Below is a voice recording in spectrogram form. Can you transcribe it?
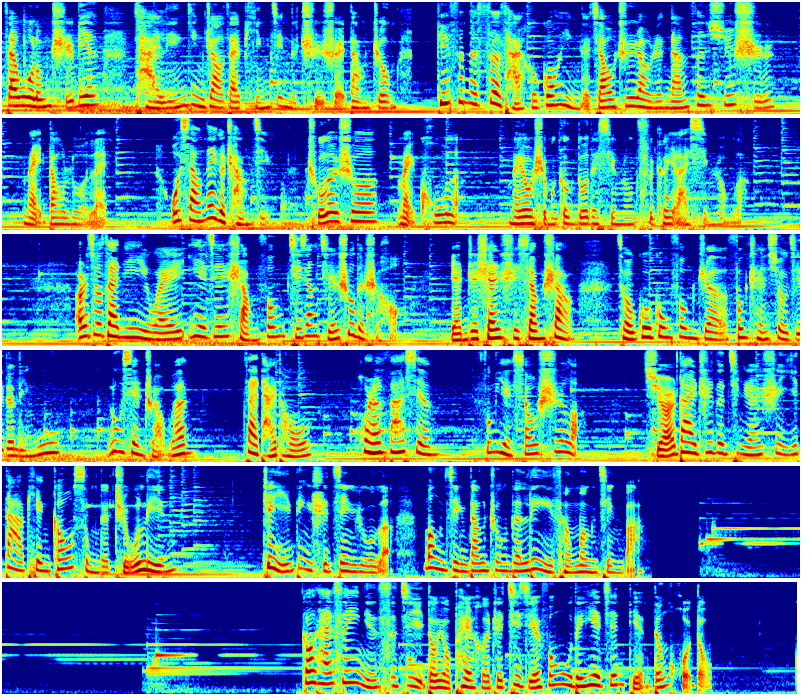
在卧龙池边，彩铃映照在平静的池水当中，缤纷的色彩和光影的交织，让人难分虚实，美到落泪。我想那个场景，除了说美哭了，没有什么更多的形容词可以来形容了。而就在你以为夜间赏枫即将结束的时候，沿着山势向上，走过供奉着丰臣秀吉的灵屋。路线转弯，再抬头，忽然发现枫叶消失了，取而代之的竟然是一大片高耸的竹林。这一定是进入了梦境当中的另一层梦境吧。高台寺一年四季都有配合着季节风物的夜间点灯活动。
